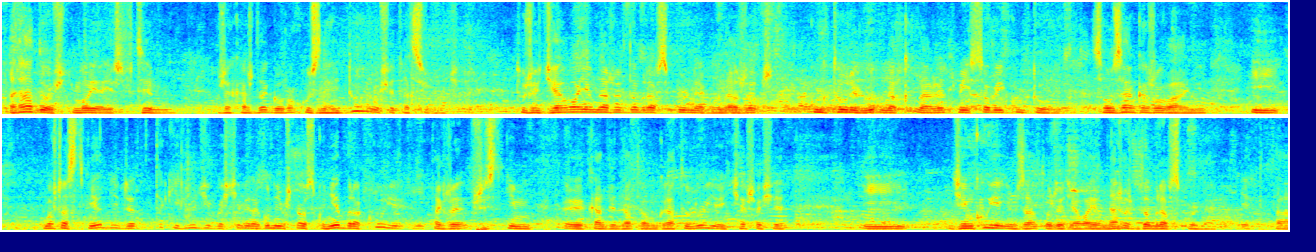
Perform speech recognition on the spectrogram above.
Radość moja jest w tym, że każdego roku znajdują się tacy ludzie, którzy działają na rzecz dobra wspólnego, na rzecz kultury, na, na rzecz miejscowej kultury. Są zaangażowani i można stwierdzić, że takich ludzi właściwie na Górnym Śląsku nie brakuje. Także wszystkim e, kandydatom gratuluję i cieszę się i dziękuję im za to, że działają na rzecz dobra wspólnego. Niech ta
